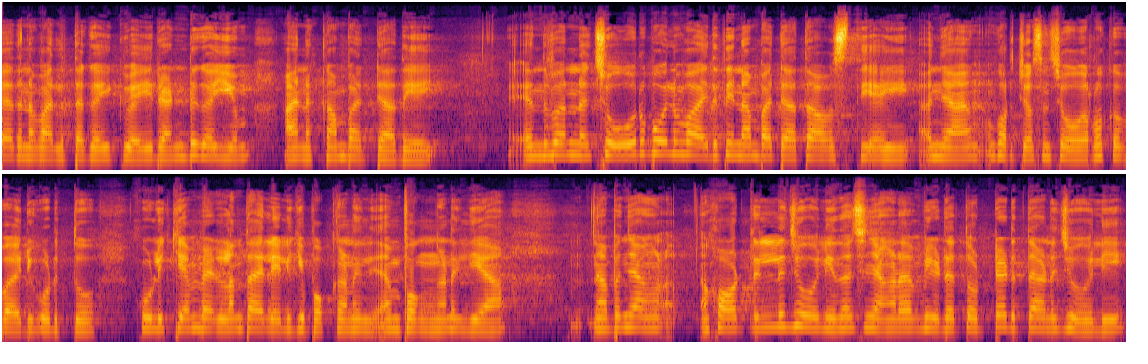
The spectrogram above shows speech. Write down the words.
വേദന വലത്തെ കൈക്കുമായി രണ്ട് കൈയും അനക്കാൻ പറ്റാതെയായി. എന്ന് പറഞ്ഞാൽ ചോറ് പോലും വാരി തിന്നാൻ പറ്റാത്ത അവസ്ഥയായി. ഞാൻ കുറച്ച് ദിവസം ചോറൊക്കെ വാരി കൊടുത്തു. കുളിക്കാൻ വെള്ളം തലയിലേക്ക് പൊക്കണില്ല പൊങ്ങണില്ല. അപ്പം ഞങ്ങൾ ഹോട്ടലിൽ ജോലി എന്ന് വെച്ചാൽ ഞങ്ങളുടെ വീട് തൊട്ടടുത്താണ് ജോലി.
